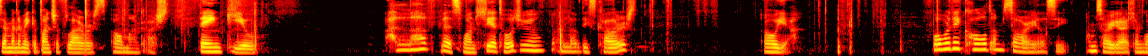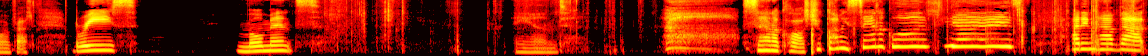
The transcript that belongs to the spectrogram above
because I'm going to make a bunch of flowers. Oh my gosh. Thank you. I love this one. See, I told you I love these colors. Oh, yeah. What were they called? I'm sorry. Let's see. I'm sorry, guys. I'm going fast. Breeze. Moments. And... Santa Claus. You got me Santa Claus. Yes. I didn't have that.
